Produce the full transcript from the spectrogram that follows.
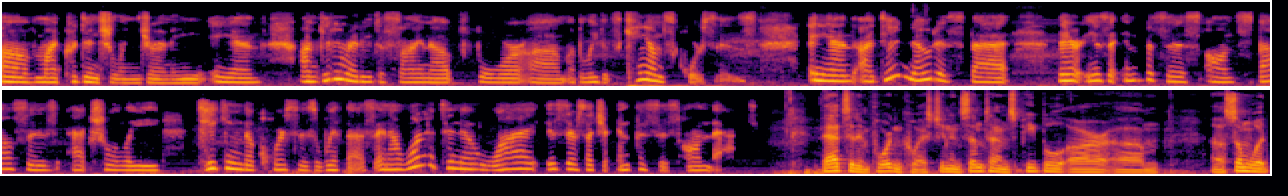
of my credentialing journey, and I'm getting ready to sign up for, um, I believe it's CAMS courses. And I did notice that there is an emphasis on spouses actually taking the courses with us. And I wanted to know why is there such an emphasis on that? That's an important question, and sometimes people are. Um, uh, somewhat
